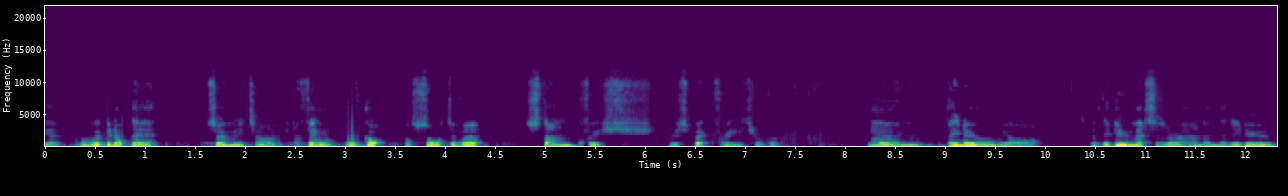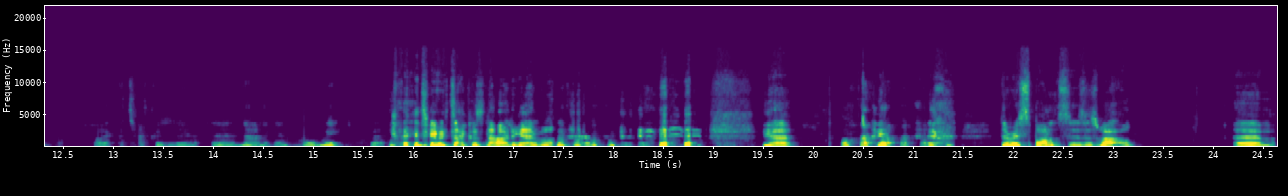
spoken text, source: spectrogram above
Yeah, we've been up there so many times. I think we've got sort of a standoffish respect for each other. Mm. Um, they know who we are, but they do mess us around and they do like attack us there uh, now and again, or me. But they do attack us now and again, but yeah. the responses as well. Um,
